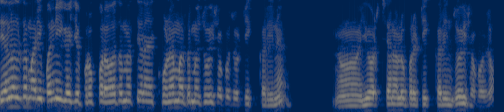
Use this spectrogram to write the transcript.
ચેનલ તમારી બની ગઈ છે પ્રોપર હવે તમે અત્યારે ખૂણામાં તમે જોઈ શકો છો ટીક કરીને. યોર ચેનલ ઉપર ટીક કરીને જોઈ શકો છો.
